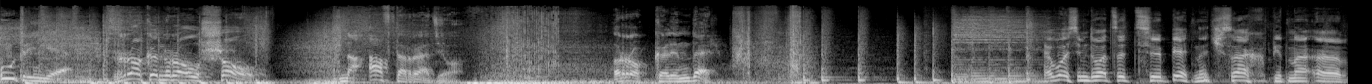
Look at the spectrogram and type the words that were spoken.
Утреннее рок-н-ролл-шоу на Авторадио. Рок-календарь. 8.25 на часах 15, э,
